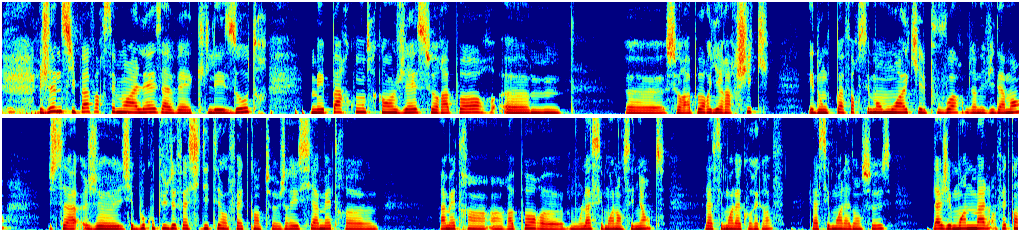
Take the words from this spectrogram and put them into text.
Je ne suis pas forcément à l'aise avec les autres, mais par contre, quand j'ai ce rapport, euh, euh, ce rapport hiérarchique, et donc pas forcément moi qui ai le pouvoir, bien évidemment, ça, j'ai beaucoup plus de facilité en fait quand euh, je réussis à mettre, euh, à mettre un, rapport. euh, bon, là, c'est moi l'enseignante, là, c'est moi la chorégraphe, là, c'est moi la danseuse. Là, j'ai moins de mal. En fait, quand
